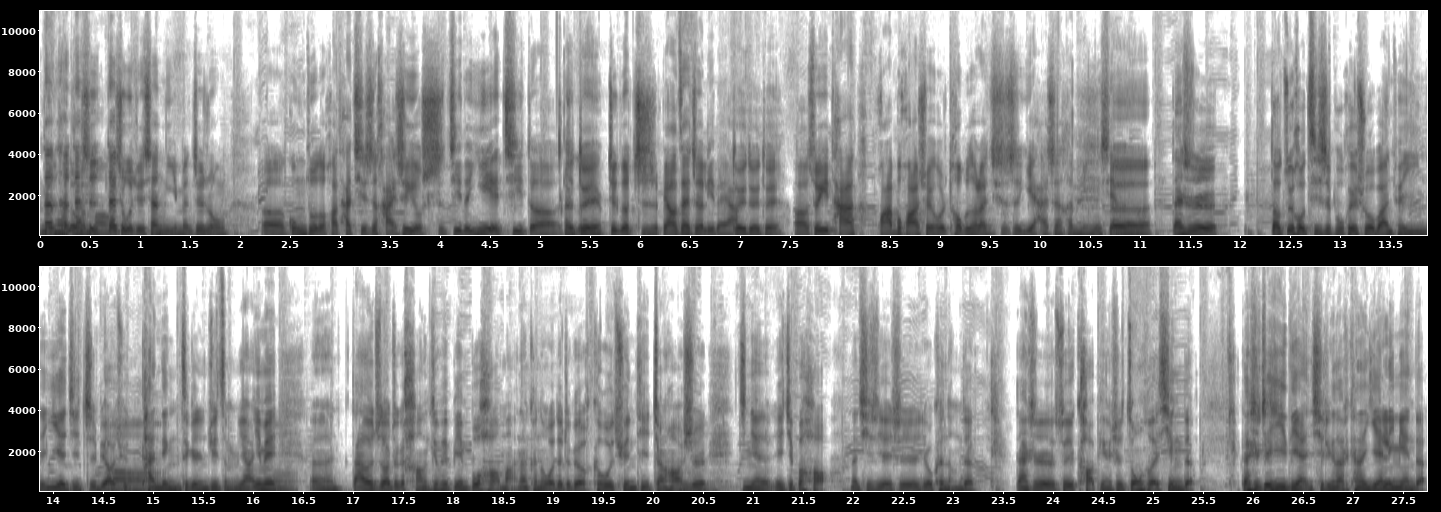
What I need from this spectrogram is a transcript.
但他但是但是我觉得像你们这种呃工作的话，他其实还是有实际的业绩的，呃，对，这个指标在这里的呀。对对对，啊，所以他划不划水或者偷不偷懒，其实也还是很明显。呃，但是。到最后其实不会说完全以你的业绩指标去判定你这个人去怎么样，因为嗯，大家都知道这个行情会变不好嘛。那可能我的这个客户群体正好是今年业绩不好，那其实也是有可能的。但是所以考评是综合性的，但是这一点其实领导是看在眼里面的。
